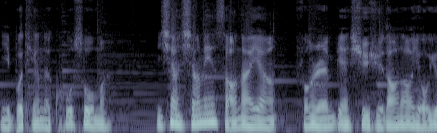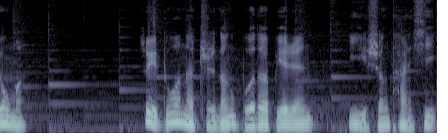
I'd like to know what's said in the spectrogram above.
你不停的哭诉吗？你像祥林嫂那样逢人便絮絮叨叨有用吗？最多呢，只能博得别人一声叹息，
